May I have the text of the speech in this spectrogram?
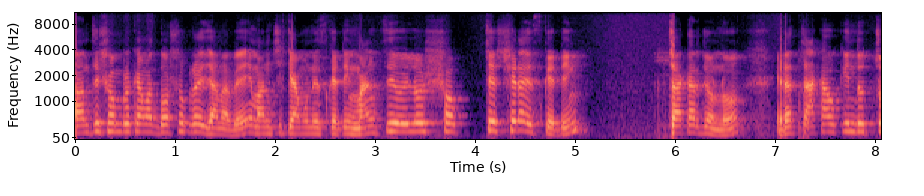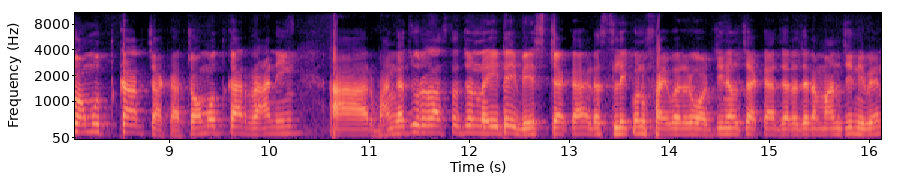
মানচি সম্পর্কে আমার দর্শকরাই জানাবে মানচি কেমন স্কেটিং মানচি হইল সবচেয়ে সেরা স্কেটিং চাকার জন্য। এটা চাকাও কিন্তু চমৎকার চাকা, চমৎকার রানিং আর ভাঙ্গাচুরা রাস্তার জন্য এইটাই বেস্ট চাকা। এটা সিলিকন ফাইবারের অরিজিনাল চাকা। যারা যারা মানচি নেবেন,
